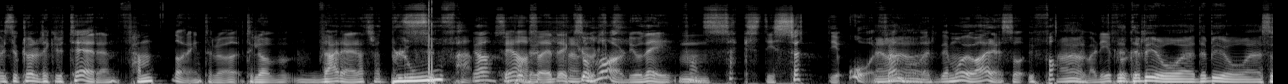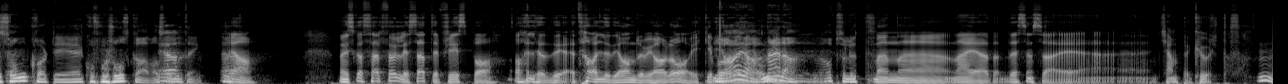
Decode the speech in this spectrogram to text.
Hvis du klarer å rekruttere en 15-åring til, til å være rett og slett Blodfan. Ja, Ja, altså, er det så har du jo det i Mm. 60-70 år Ja, ja, ja. fremover. Det må jo være så ufattelig Ja, det, verdifullt. det, blir jo, det blir jo eh, sesongkort i konfirmasjonsgave og sånne Ja. ting. Ja. Men vi skal selvfølgelig sette pris på alle de, alle de andre vi har òg, ikke bare ja, de unge. nei da, absolutt. Men eh, nei, det, det syns jeg er kjempekult, altså. Mm.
